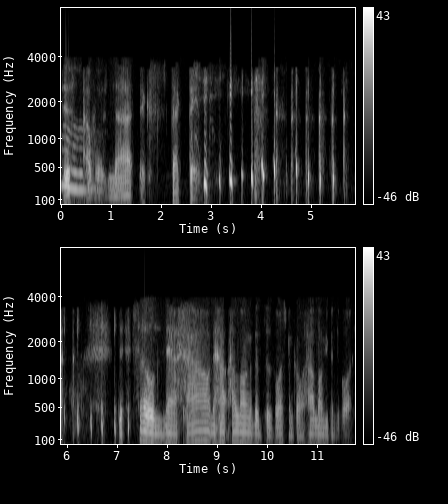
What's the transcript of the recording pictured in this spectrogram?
This oh. I was not expecting. So now, how now how how long has the divorce been going? How long have you been divorced?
